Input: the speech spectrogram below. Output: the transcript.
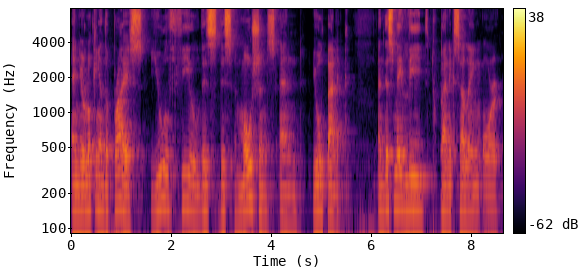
and you're looking at the price, you will feel this this emotions and you will panic. And this may lead to panic selling or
